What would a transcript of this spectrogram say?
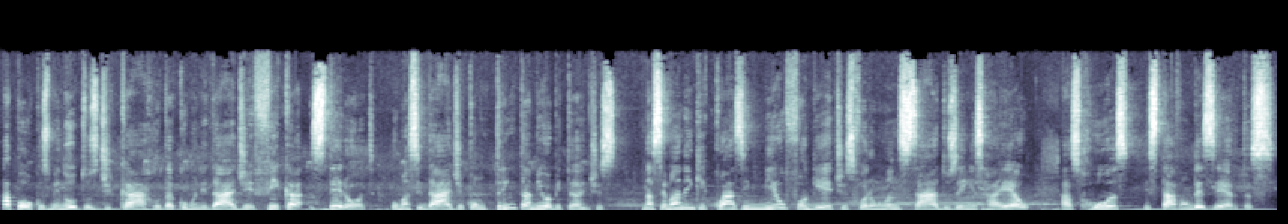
A poucos minutos de carro da comunidade fica Sderot, uma cidade com 30 mil habitantes. Na semana em que quase mil foguetes foram lançados em Israel, as ruas estavam desertas.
